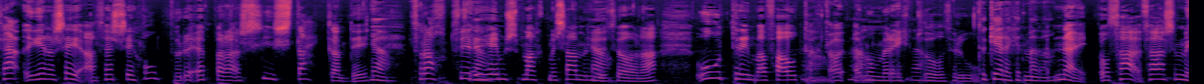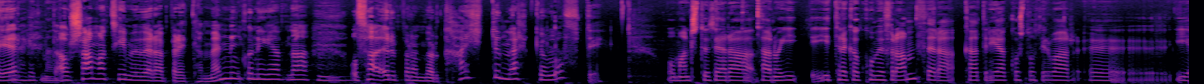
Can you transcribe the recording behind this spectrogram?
það, ég er að segja að þessi hópur er bara sístækandi þrátt fyrir heimsmarkmi saminuðu þjóðana útrýma fátakt já, á nummer 1, 2 og 3 Þú ger ekkert með það? Nei, og það, það sem er á sama tími verið að breyta menningunni hérna mm. og það eru bara mörg hættumerkja á lofti og mannstu þegar það er nú ítrekka komið fram þegar Katrin Jakobsdóttir var uh, í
